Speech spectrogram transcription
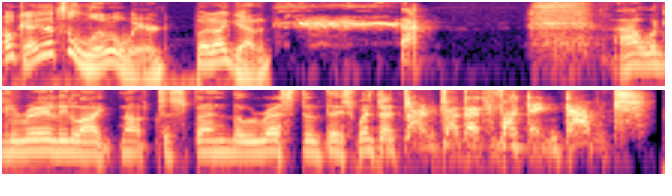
Okay, that's a little weird, but I get it. I would really like not to spend the rest of this winter time on this fucking couch.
